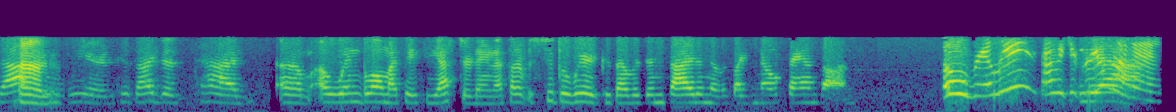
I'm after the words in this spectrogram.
That's Um, weird because I just had um a wind blow in my face yesterday, and I thought it was super weird because I was inside and there was like no fans on. Oh, really? That was your grandma Yeah. then.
